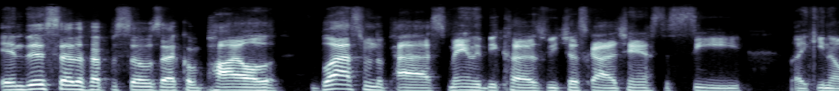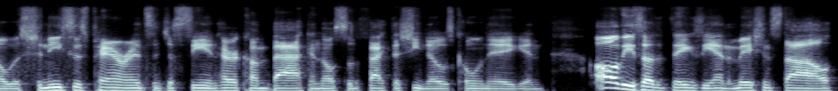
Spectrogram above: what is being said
In this set of episodes that compile Blast from the Past, mainly because we just got a chance to see, like, you know, with Shanice's parents and just seeing her come back, and also the fact that she knows Koenig and all these other things, the animation style.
